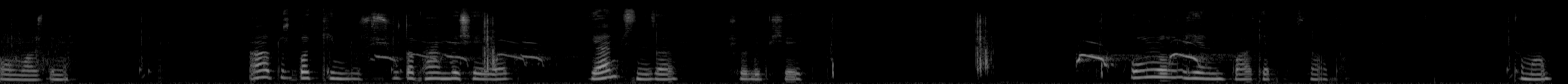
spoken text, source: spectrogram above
Olmaz değil mi? Aa dur bakayım dur. Şurada pembe şey var. Yer misiniz ay? Şöyle bir şey. Olur olur yerim fark etmez zaten. Tamam.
